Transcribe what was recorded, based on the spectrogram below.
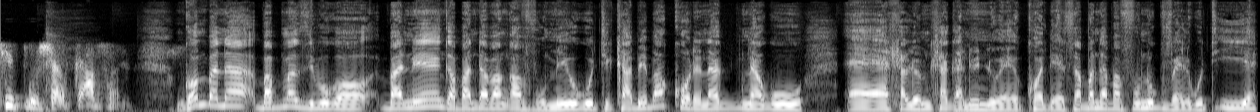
People shall govern ngombana babumazibuko baningi abantu abangavumi ukuthi khabe bakhona naku- eh hlalwe emhlanganweni weCodes abantu abafuna ukuvela ukuthi iye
